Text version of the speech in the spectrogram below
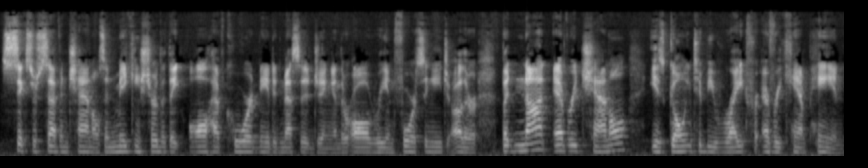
six or seven channels and making sure that they all have coordinated messaging and they're all reinforcing each other. But not every channel is going to be right for every campaign.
